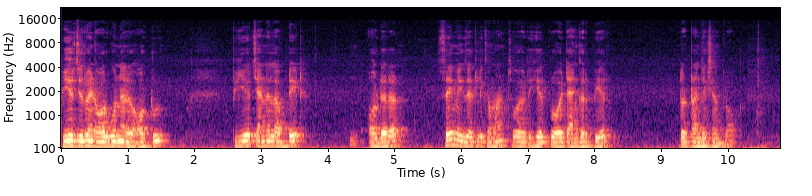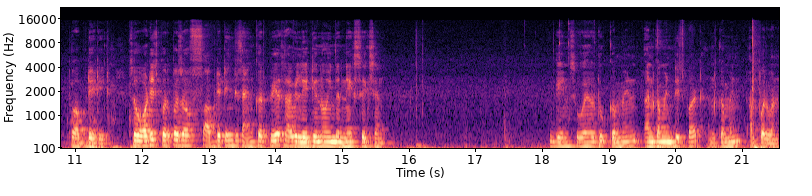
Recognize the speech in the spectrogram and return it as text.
peer 0 and org1 and org2 peer channel update orderer same exactly command. So I have to here provide anchor peer the transaction block to update it. So what is purpose of updating this anchor peers? I will let you know in the next section. Again so I have to comment uncomment this part and comment upper one.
